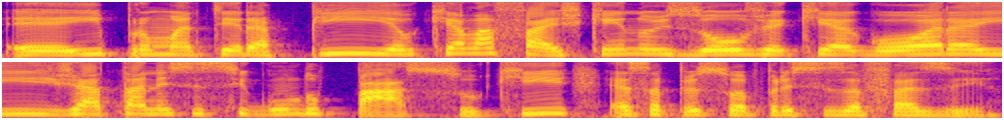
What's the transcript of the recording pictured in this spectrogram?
é, ir para uma terapia, o que ela faz? Quem nos ouve aqui agora e já está nesse esse segundo passo? Que essa pessoa precisa fazer?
